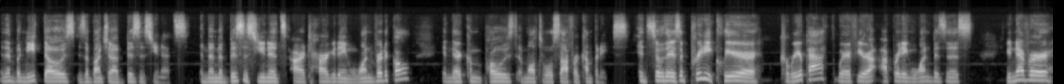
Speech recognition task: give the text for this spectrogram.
And then beneath those is a bunch of business units, and then the business units are targeting one vertical, and they're composed of multiple software companies. And so there's a pretty clear career path where if you're operating one business, you never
